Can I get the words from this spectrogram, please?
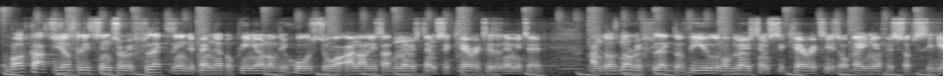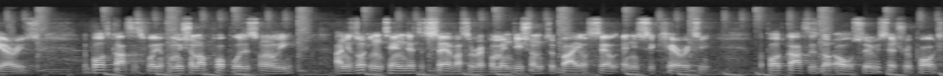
The podcast you just listened to reflects the independent opinion of the host or analyst at Meristem Securities Limited and does not reflect the view of Meristem Securities or any of its subsidiaries. The podcast is for informational purposes only and is not intended to serve as a recommendation to buy or sell any security. The podcast is not also a research report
